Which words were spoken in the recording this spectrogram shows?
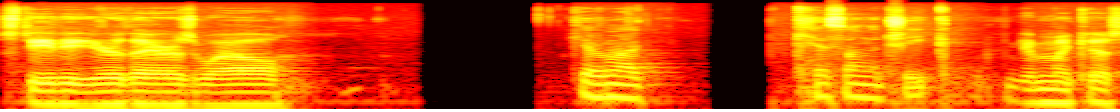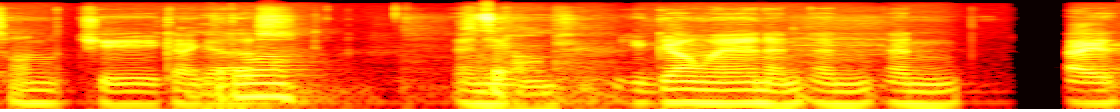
Stevie, you're there as well. Give him a kiss on the cheek. Give him a kiss on the cheek, I guess. And you, you go in and, and, and I,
